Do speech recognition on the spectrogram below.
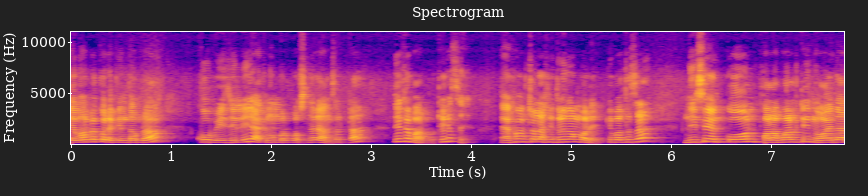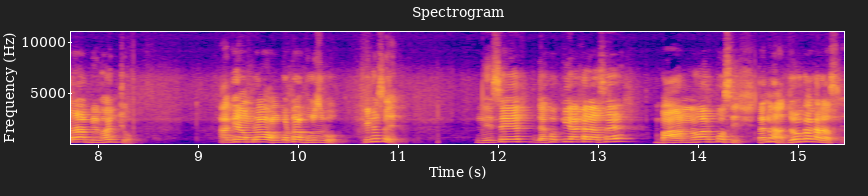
এভাবে করে কিন্তু আমরা খুব ইজিলি এক নম্বর প্রশ্নের অ্যান্সারটা দিতে পারব, ঠিক আছে? এখন চলে আসি দুই নম্বরে। কি বলতেছে? নিচের কোন ফলাফলটি নয় দ্বারা বিভাজ্য। আগে আমরা অঙ্কটা বুঝব, ঠিক আছে? নিচের, দেখো কি আকার আছে? বাহান্ন আর পঁচিশ, তাই না? যোগ আকার আছে।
